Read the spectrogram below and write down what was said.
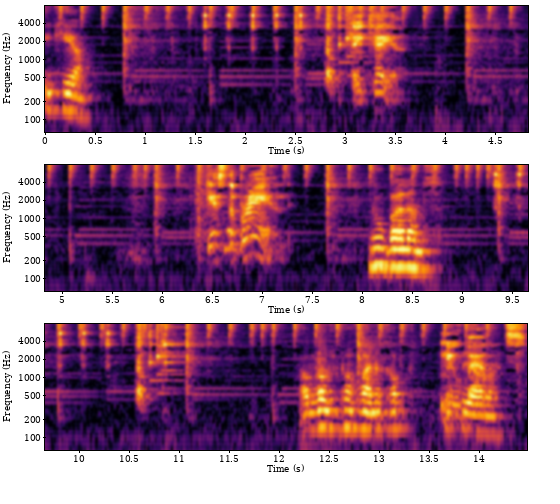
Ikea. IKEA. Guess the brand. New Balance. Haben glaube ich ein paar Feine gehabt. New. Balance.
